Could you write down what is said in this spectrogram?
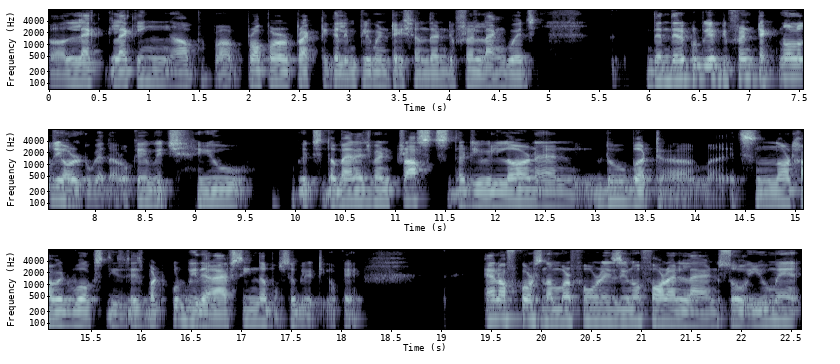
uh, lack, lacking uh, proper practical implementation then different language. Then there could be a different technology altogether okay which you which the management trusts that you will learn and do but um, it's not how it works these days but could be there. I've seen the possibility okay. And of course number 4 is you know foreign land. So you may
